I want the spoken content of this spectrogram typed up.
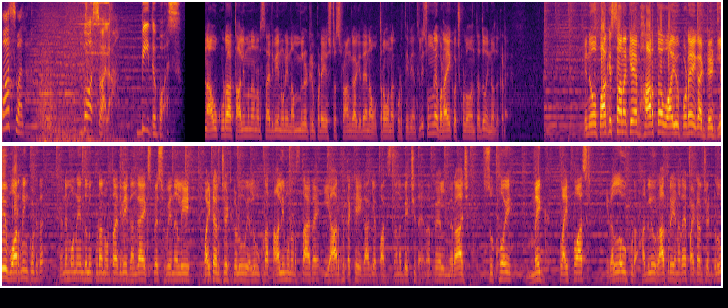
ಬಾಸ್ ವಾಲ. ಬಾಸ್ ವಾಲಾ. ಬಿ ದ ಬಾಸ್ ನಾವು ಕೂಡ ತಾಲೀಮನ್ನು ನಡೆಸ್ತಾ ಇದ್ವಿ. ನೋಡಿ ನಮ್ಮ ಮಿಲಿಟರಿ ಪಡೆ ಎಷ್ಟು ಸ್ಟ್ರಾಂಗ್ ಆಗಿದೆ. ನಾವು ಉತ್ತರವನ್ನು ಕೊಡ್ತೀವಿ ಅಂತೇಳಿ ಸುಮ್ಮನೆ ಬಡಾಯಿ ಕೊಚ್ಕೊಳ್ಳುವಂಥದ್ದು ಇನ್ನೊಂದು ಕಡೆ. ಇನ್ನು ಪಾಕಿಸ್ತಾನಕ್ಕೆ ಭಾರತ ವಾಯುಪಡೆ ಈಗ ಡೆಡ್ಲಿ ವಾರ್ನಿಂಗ್ ಕೊಟ್ಟಿದೆ. ನಿನ್ನೆ ಮೊನ್ನೆಯಿಂದಲೂ ಕೂಡ ನೋಡ್ತಾ ಇದ್ದೀವಿ ಗಂಗಾ ಎಕ್ಸ್ಪ್ರೆಸ್ ವೇನಲ್ಲಿ ಫೈಟರ್ ಜೆಟ್ಗಳು ಎಲ್ಲವೂ ಕೂಡ ತಾಲೀಮು ನಡೆಸ್ತಾ ಇವೆ. ಈ ಆರ್ಭಟಕ್ಕೆ ಈಗಾಗಲೇ ಪಾಕಿಸ್ತಾನ ಬೆಚ್ಚಿದೆ. Rafale, Mirage, Sukhoi, MiG flypast ಇವೆಲ್ಲವೂ ಕೂಡ ಹಗಲು ರಾತ್ರಿ ಏನಾದರೆ ಫೈಟರ್ ಜೆಟ್ಗಳು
